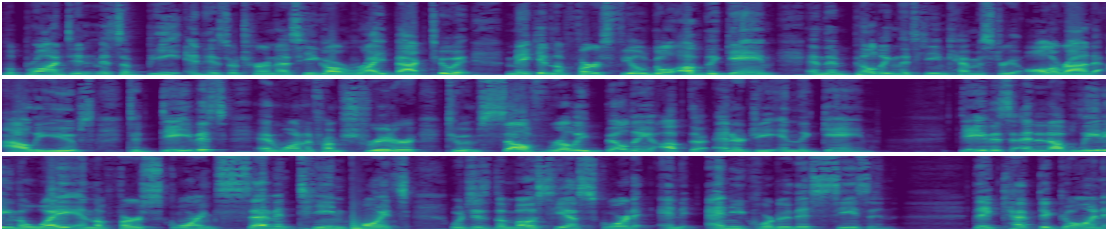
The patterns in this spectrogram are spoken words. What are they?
LeBron didn't miss a beat in his return as he got right back to it, making the first field goal of the game and then building the team chemistry all around alley oops to Davis and one from Schroeder to himself, really building up the energy in the game. Davis ended up leading the way in the first, scoring 17 points, which is the most he has scored in any quarter this season. They kept it going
